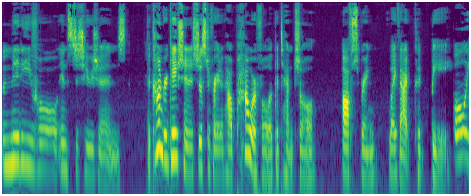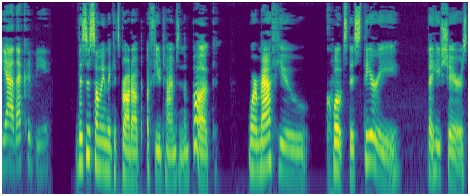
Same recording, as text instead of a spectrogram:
medieval institutions, the congregation is just afraid of how powerful a potential offspring like that could be. oh yeah, that could be. This is something that gets brought up a few times in the book, where Matthew quotes this theory that he shares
